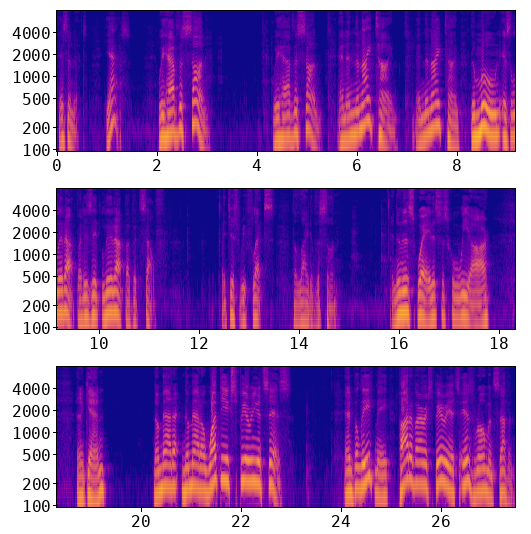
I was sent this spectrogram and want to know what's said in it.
Isn't it? Yes. We have the sun. We have the sun. And in the nighttime, in the nighttime, the moon is lit up, but is it lit up of itself? It just reflects the light of the sun. And in this way, this is who we are. And again, no matter, no matter what the experience is, and believe me, part of our experience is Romans 7.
